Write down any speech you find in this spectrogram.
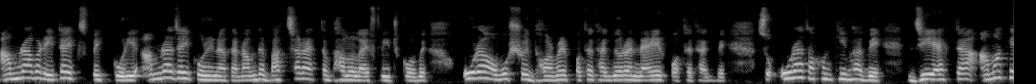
আমরা আবার এটা এক্সপেক্ট করি, আমরা যাই করি না কেন, আমাদের বাচ্চারা একটা ভালো লাইফ লিড করবে, ওরা অবশ্যই ধর্মের পথে থাকবে, ওরা ন্যায়ের পথে থাকবে। সো ওরা তখন কীভাবে যে একটা আমাকে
